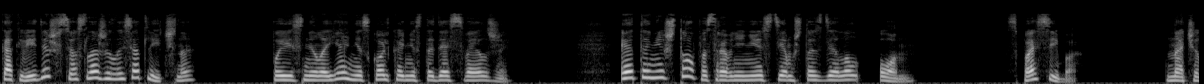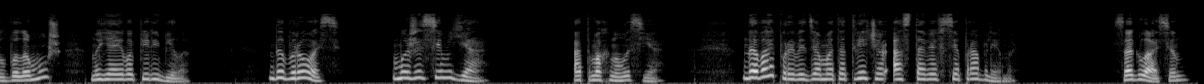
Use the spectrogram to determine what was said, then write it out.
Как видишь, все сложилось отлично», — пояснила я, нисколько не стыдясь своей лжи. «Это ничто по сравнению с тем, что сделал он». «Спасибо», — начал было муж, но я его перебила. «Да брось, мы же семья», — отмахнулась я. «Давай проведем этот вечер, оставив все проблемы». «Согласен», —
